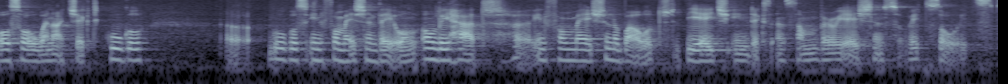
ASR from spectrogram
also when I checked Google, uh, Google's information, they only had uh, information about the h-index and some variations of it, so it's,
